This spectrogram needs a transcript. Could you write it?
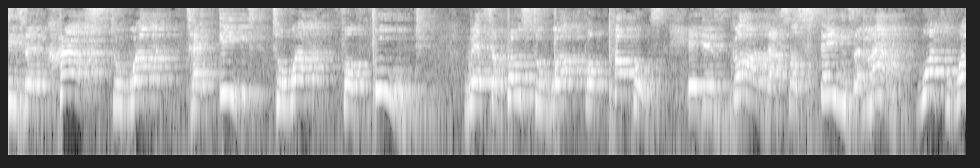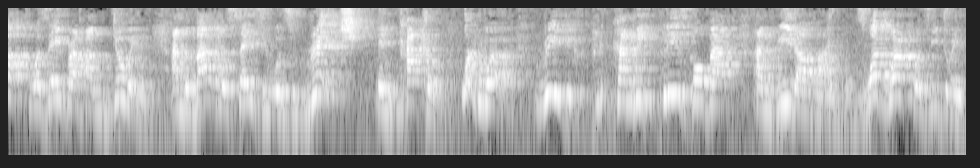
is a curse to work to eat, to work for food. We're supposed to work for purpose. It is God that sustains a man. What work was Abraham doing? And the Bible says he was rich in cattle. What work? Read. Can we please go back and read our Bibles? What work was he doing?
